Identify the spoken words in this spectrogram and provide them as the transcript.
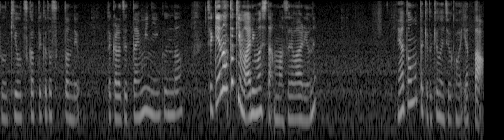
そう気を使ってくださったんだよ。だから絶対見に行くんだ。初見の時もありました。まあそれはあるよね。やと思ったけど今日のいちごかわいいやった。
